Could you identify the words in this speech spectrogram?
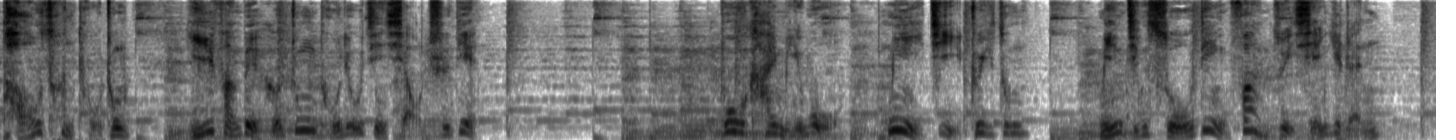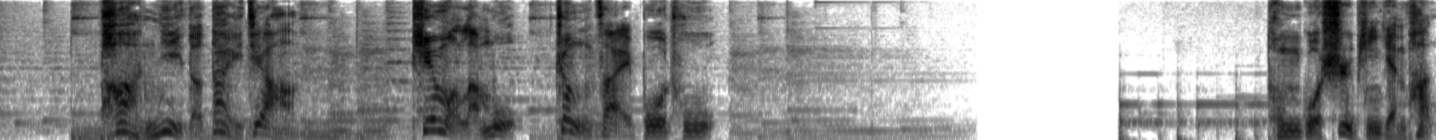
逃窜途中，疑犯为何中途溜进小吃店？拨开迷雾，密迹追踪，民警锁定犯罪嫌疑人。叛逆的代价，天网栏目正在播出。通过视频研判，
